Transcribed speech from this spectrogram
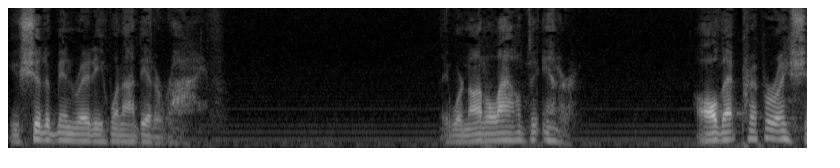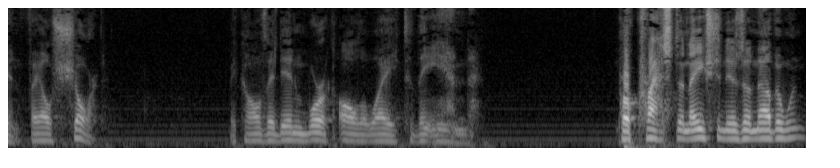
You should have been ready when I did arrive. They were not allowed to enter. All that preparation fell short because they didn't work all the way to the end. Procrastination is another one.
